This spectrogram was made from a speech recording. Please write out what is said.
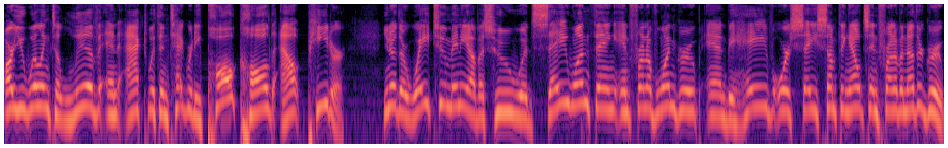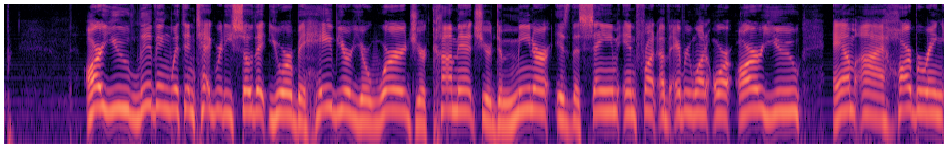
Are you willing to live and act with integrity? Paul called out Peter. You know, there are way too many of us who would say one thing in front of one group and behave or say something else in front of another group. Are you living with integrity so that your behavior, your words, your comments, your demeanor is the same in front of everyone? Or are you, am I harboring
